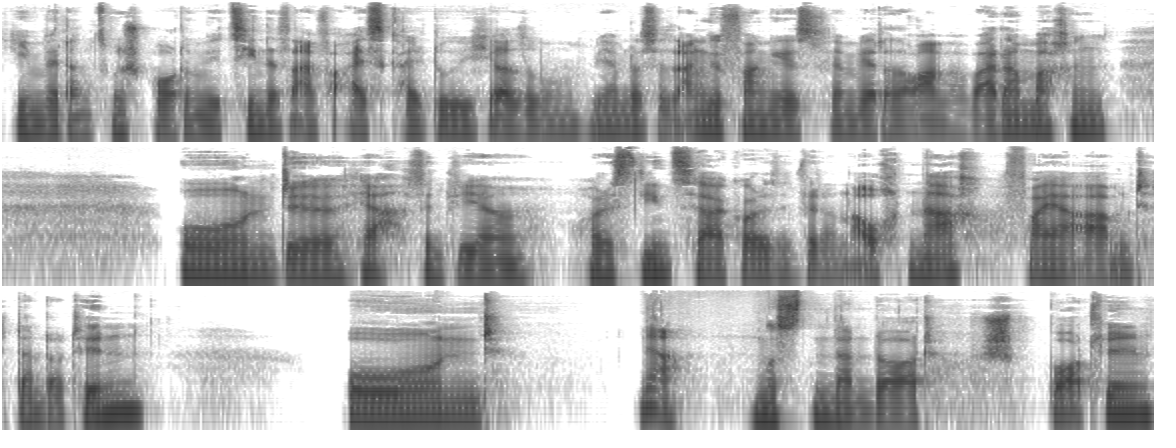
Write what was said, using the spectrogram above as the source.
Uhr gehen wir dann zum Sport und wir ziehen das einfach eiskalt durch. Also wir haben das jetzt angefangen, jetzt werden wir das auch einfach weitermachen. Und äh, ja, sind wir, heute ist Dienstag, heute sind wir dann auch nach Feierabend dann dorthin. Und ja, mussten dann dort sporteln.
